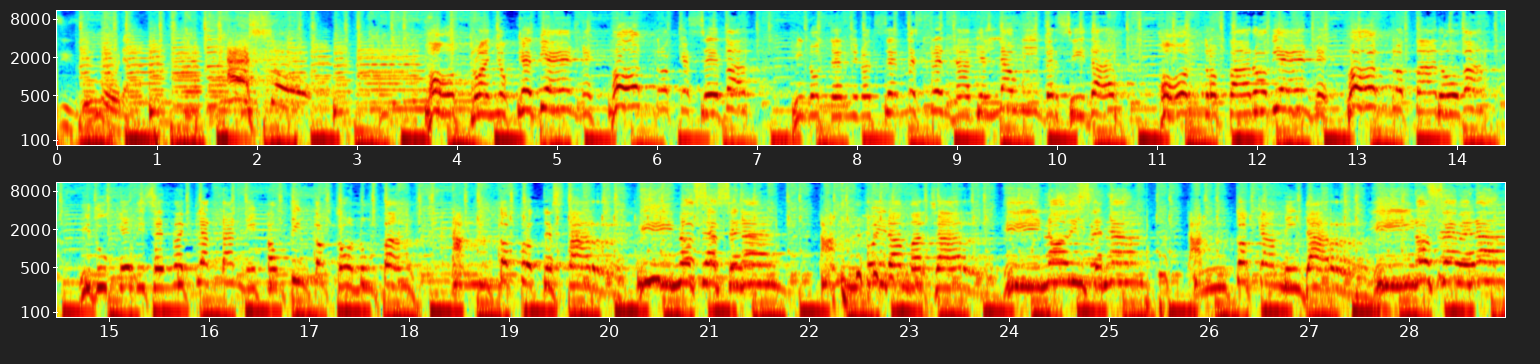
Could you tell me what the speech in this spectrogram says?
sí. Otro año que viene, otro que se va y no terminó el semestre nadie en la universidad. Otro paro viene, otro paro va y Duque dice no hay plata ni pa' un tinto con un pan. Tanto protestar y no se hace nada. Tanto ir a marchar y no dice nada. Tanto caminar y no se verá.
